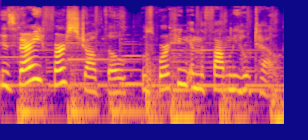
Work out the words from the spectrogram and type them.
His very first job, though, was working in the family hotel.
